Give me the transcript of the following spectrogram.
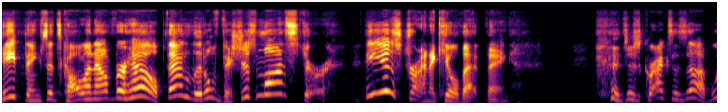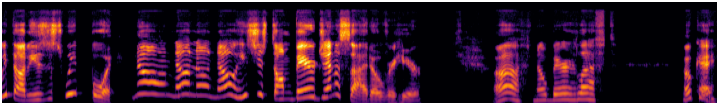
He thinks it's calling out for help. That little vicious monster. He is trying to kill that thing. It just cracks us up. We thought he was a sweet boy. No, no, no, no. He's just on bear genocide over here. Ah, no bear left. Okay.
